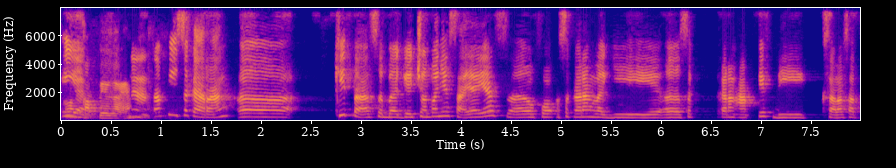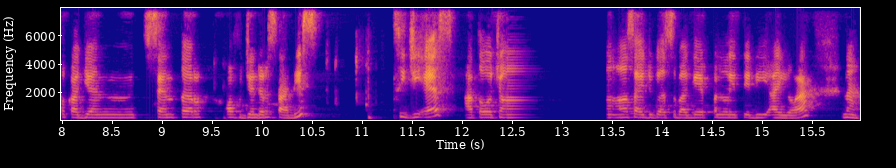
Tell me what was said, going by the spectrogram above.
iya. lengkap ya kak ya? Nah tapi sekarang uh, kita sebagai contohnya saya ya sekarang lagi uh, sekarang aktif di salah satu kajian Center of Gender Studies CGS atau uh, saya juga sebagai peneliti di AILA. Nah,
